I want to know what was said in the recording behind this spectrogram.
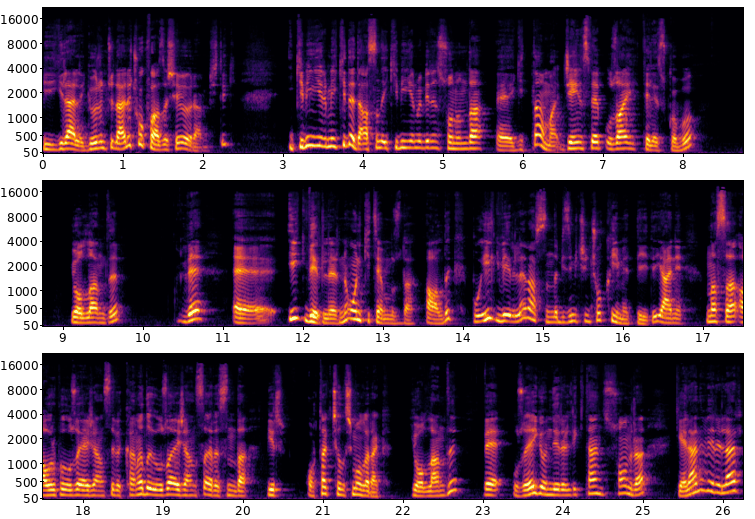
bilgilerle, görüntülerle çok fazla şey öğrenmiştik. 2022'de de aslında 2021'in sonunda e, gitti ama James Webb Uzay Teleskobu yollandı ve e, ilk verilerini 12 Temmuz'da aldık. Bu ilk veriler aslında bizim için çok kıymetliydi. Yani NASA, Avrupa Uzay Ajansı ve Kanada Uzay Ajansı arasında bir ortak çalışma olarak yollandı ve uzaya gönderildikten sonra gelen veriler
